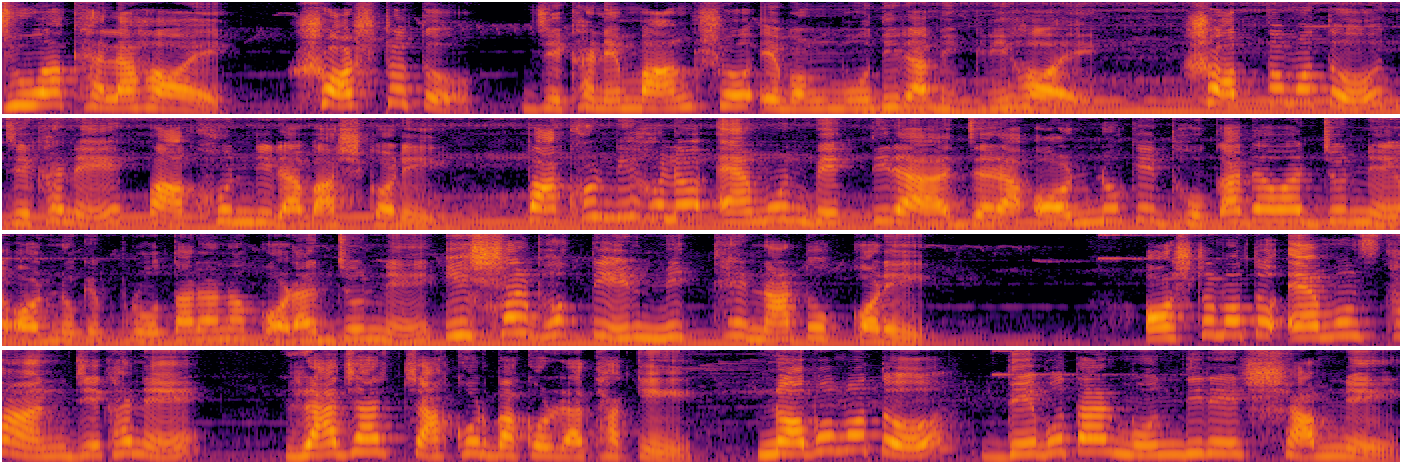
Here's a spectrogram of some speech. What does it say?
জুয়া খেলা হয়, ষষ্ঠত যেখানে মাংস এবং মদিরা বিক্রি হয়, সপ্তমত যেখানে পাখণ্ডীরা বাস করে। পাখণ্ডী হলো এমন ব্যক্তিরা যারা অন্যকে ধোকা দেওয়ার জন্যে, অন্যকে প্রতারণা করার জন্যে ঈশ্বর ভক্তির মিথ্যে নাটক করে। অষ্টমত এমন স্থান যেখানে রাজার চাকর বাকররা থাকে। নবমত দেবতার মন্দিরের সামনে।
